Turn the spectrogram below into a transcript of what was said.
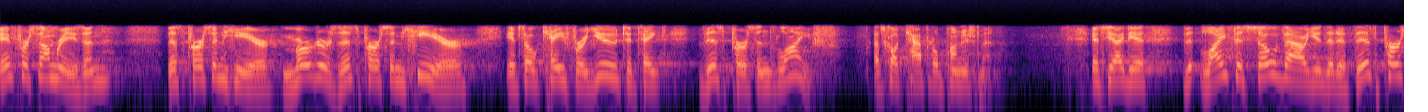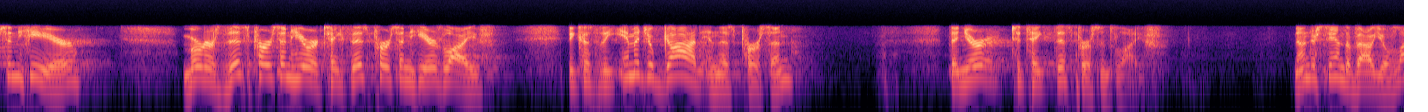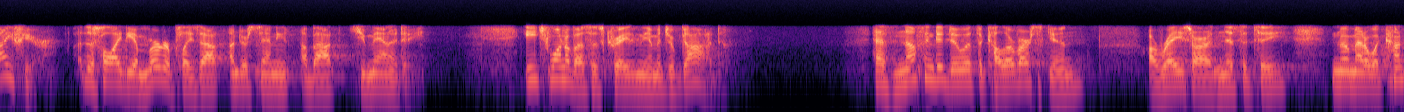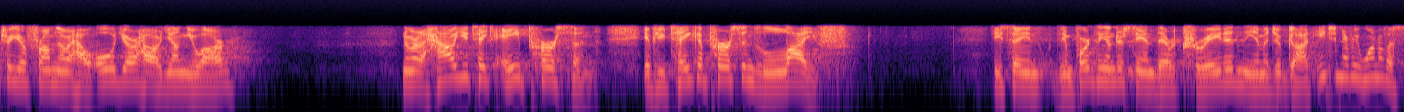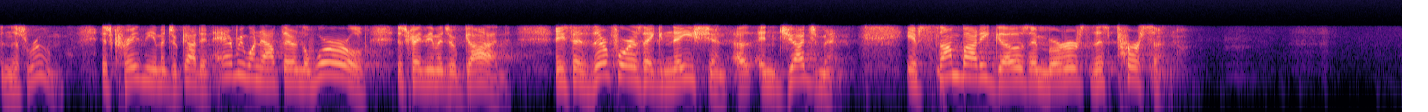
If for some reason this person here murders this person here, it's okay for you to take this person's life. That's called capital punishment. It's the idea that life is so valued that if this person here murders this person here or takes this person here's life because of the image of God in this person, then you're to take this person's life. Now understand the value of life here. This whole idea of murder plays out understanding about humanity. Each one of us is created in the image of God. Has nothing to do with the color of our skin, our race, our ethnicity, no matter what country you're from, no matter how old you are, how young you are. No matter how you take a person, if you take a person's life, he's saying the important thing to understand they're created in the image of God. Each and every one of us in this room is created in the image of God, and everyone out there in the world is created in the image of God. And he says, therefore, as a nation, uh, in judgment, if somebody goes and murders this person,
